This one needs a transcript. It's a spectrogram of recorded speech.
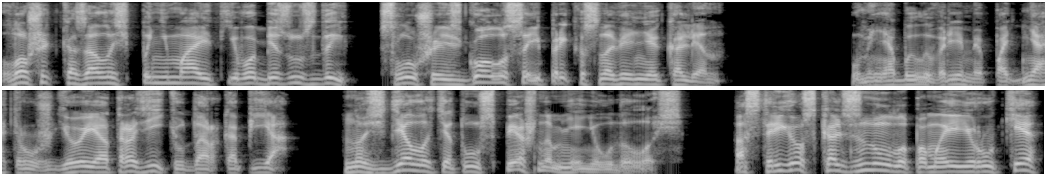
Лошадь, казалось, понимает его без узды, слушаясь голоса и прикосновения колен. У меня было время поднять ружье и отразить удар копья, но сделать это успешно мне не удалось. Острие скользнуло по моей руке,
